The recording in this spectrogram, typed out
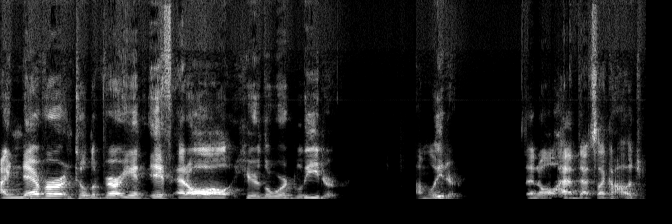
I never, until the very end, if at all, hear the word leader. I'm leader. They all have that psychology.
